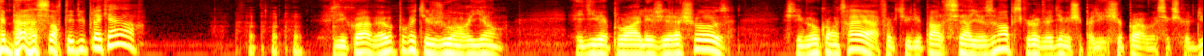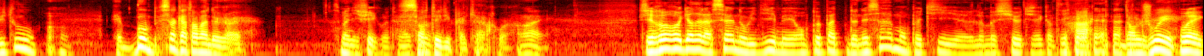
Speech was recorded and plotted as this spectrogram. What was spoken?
Eh ben, sortez du placard. Je dis quoi? Ben, Pourquoi tu le joues en riant? Il dit, mais pour alléger la chose. Je dis, mais au contraire, il faut que tu lui parles sérieusement, parce que l'autre va dire, mais je ne suis, suis pas homosexuel du tout. Et boum, 180 degrés. C'est magnifique. coup. Sortez du placard. Quoi. Ouais. J'ai re-regardé la scène où il dit Mais on peut pas te donner ça, mon petit, euh, le monsieur, tu sais, quand il. Ah, dans le jouet, ouais,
